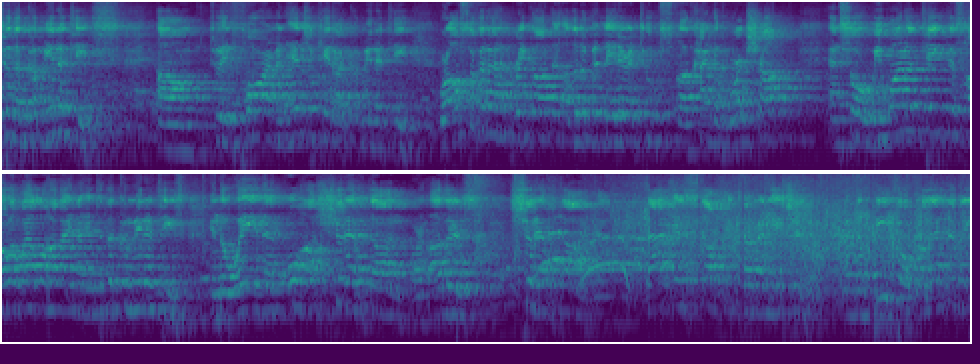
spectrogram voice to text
into the communities um, to inform and educate our community. We're also going to break out a little bit later into a kind of workshop. And so we want to take this Halawai Aloha into the communities in the way that OHA should have done or others should have done. That is self-determination. When the people collectively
